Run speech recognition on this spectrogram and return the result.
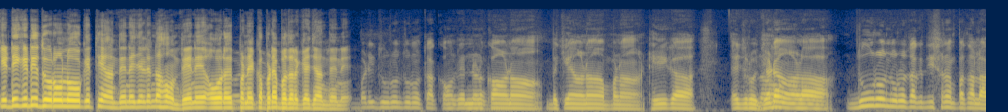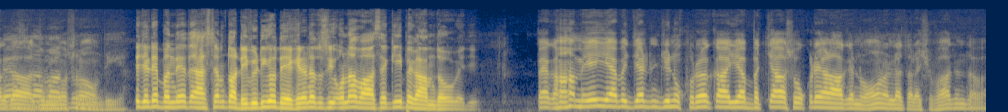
ਕਿੱਡੀ ਕਿੱਡੀ ਦੂਰੋਂ ਲੋਕ ਇੱਥੇ ਆਉਂਦੇ ਨੇ ਜਿਹੜੇ ਨਹਾਉਂਦੇ ਨੇ ਔਰ ਆਪਣੇ ਕੱਪੜੇ ਬਦਲ ਕੇ ਜਾਂਦੇ ਨੇ? ਬੜੀ ਦੂਰੋਂ ਦੂਰੋਂ ਤੱਕ ਆਉਂਦੇ ਨਨਕਾਣਾ ਬਚਿਆਣਾ ਆਪਣਾ ਠੀਕ ਆ ਇਧਰੋਂ ਜੜਾਂ ਵਾਲਾ ਦੂਰੋਂ ਦੂਰੋਂ ਤੱਕ ਜਿਸ ਤਰ੍ਹਾਂ ਪਤਾ ਲੱਗਦਾ ਦੁਨੀਆ ਉਸ ਤਰ੍ਹਾਂ ਆਉਂਦੀ ਹੈ ਤੇ ਜਿਹੜੇ ਬੰਦੇ ਤਾਂ ਇਸ ਟਾਈਮ ਤੁਹਾਡੀ ਵੀਡੀਓ ਦੇਖ ਰਹੇ ਨੇ ਤੁਸੀਂ ਉਹਨਾਂ ਵਾਸਤੇ ਕੀ ਪੈਗਾਮ ਦਿਓਗੇ ਜੀ? ਪੈਗਾਮ ਇਹ ਹੀ ਆ ਵੀ ਜਿਹਨ- ਜਿਹਨੂੰ ਖੁਰਕ ਆ ਜਾਂ ਬੱਚਾ ਸੋਕੜੇ ਵਾਲਾ ਆ ਕੇ ਨਹਾਉਣ ਅੱਲਾਹ ਤਾਲਾ ਸ਼ਿਫਾ ਦਿੰਦਾ ਵਾ।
